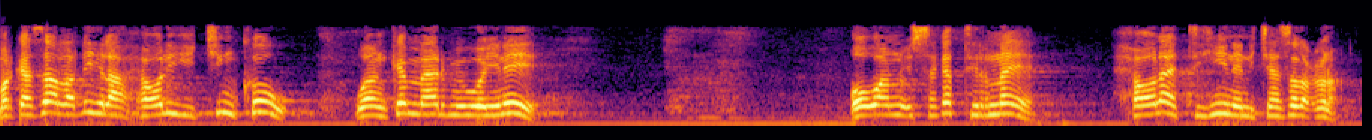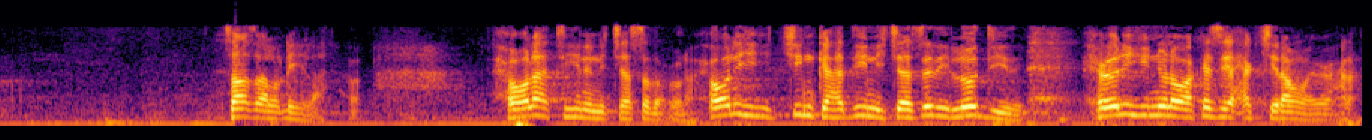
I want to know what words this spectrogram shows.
Markaasaa la dhihi lahaa xoolihii jinkow waan ka maarmi weynaye oo waannu isaga tirnaye xoolaad tihiina nijaasada cuna. Saasaa la dhihi lahaa. Xoolaha tihiina nijaasada cuna. Xoolihii jinka haddii nijaasadii loo diiday xoolihiinnuna waa ka sii xag jiraan waay macnaa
